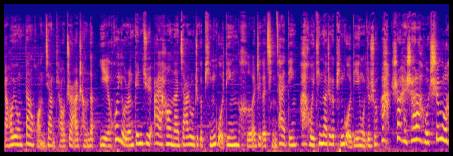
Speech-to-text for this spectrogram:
然后用蛋黄酱调制而成的，也会有人根据爱好呢加入这个苹果丁和这个芹菜丁啊。我一听到这个苹果丁，我就说啊，上海沙拉我吃过。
